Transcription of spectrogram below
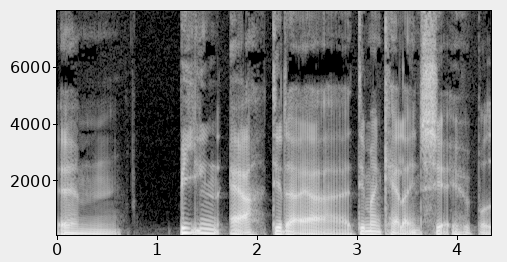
Øhm, bilen er det, der er det, man kalder en seriehybrid.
